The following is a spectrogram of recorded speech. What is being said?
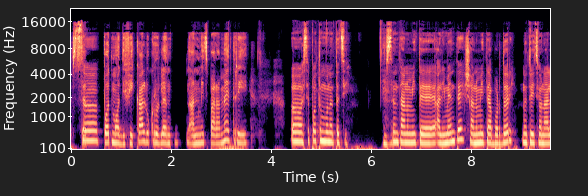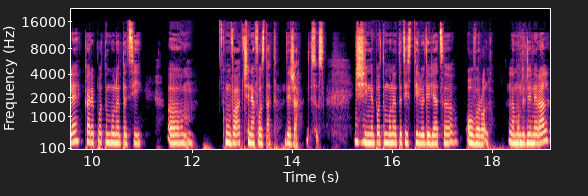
Se să pot modifica lucrurile în anumiți parametri? uh, se pot îmbunătăți. Mhm. Sunt anumite alimente și anumite abordări nutriționale care pot îmbunătăți um, cumva ce ne-a fost dat deja de sus. Mhm. Și ne pot îmbunătăți stilul de viață overall, la modul Mhm. general.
